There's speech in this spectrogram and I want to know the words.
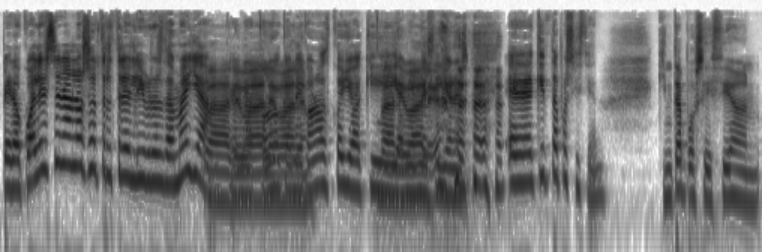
¿pero cuáles eran los otros tres libros de Amaya? Vale, que, me, vale, que me conozco yo aquí a vale. mejillones. En quinta posición. Quinta posición.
